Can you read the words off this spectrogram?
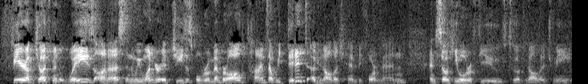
fear of judgment weighs on us, and we wonder if Jesus will remember all the times that we didn't acknowledge him before men, and so he will refuse to acknowledge me.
